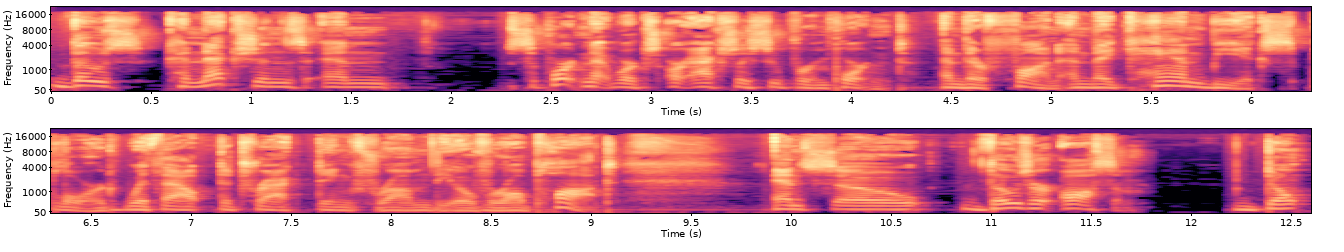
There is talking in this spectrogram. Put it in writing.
those connections and support networks are actually super important and they're fun and they can be explored without detracting from the overall plot. And so those are awesome. Don't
